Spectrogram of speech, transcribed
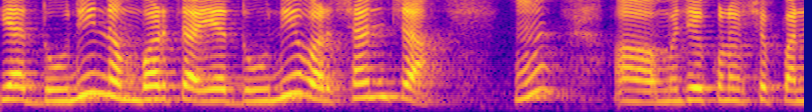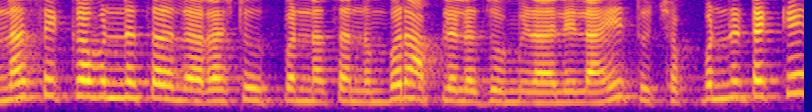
या दोन्ही नंबरच्या या दोन्ही वर्षांच्या म्हणजे एकोणीसशे पन्नास एकावन्नचा राष्ट्रीय उत्पन्नाचा नंबर आपल्याला जो मिळालेला आहे तो छप्पन्न टक्के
